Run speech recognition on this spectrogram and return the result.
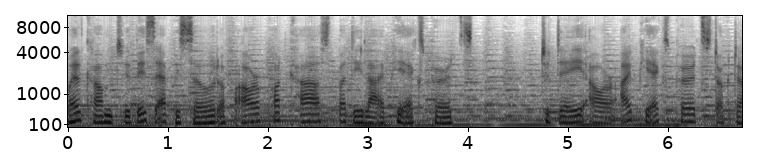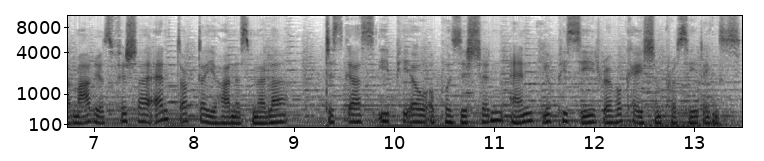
Welcome to this episode of our podcast Bardehle IP Experts. Today, our IP experts, Dr. Marius Fischer and Dr. Johannes Möller, discuss EPO opposition and UPC revocation proceedings.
